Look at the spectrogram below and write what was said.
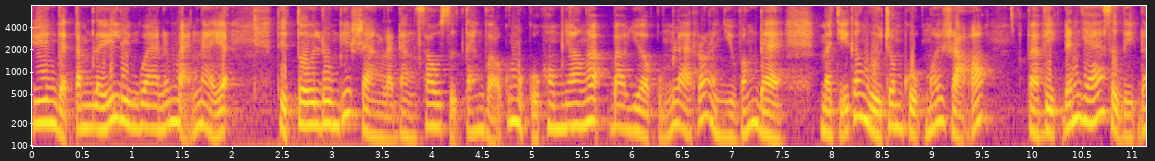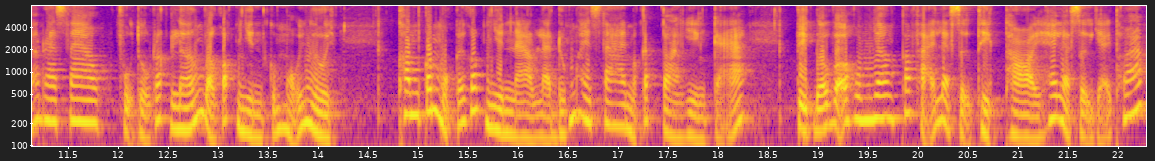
chuyên về tâm lý liên quan đến mảng này á thì tôi luôn biết rằng là đằng sau sự tan vỡ của một cuộc hôn nhân á, bao giờ cũng là rất là nhiều vấn đề, mà chỉ có người trong cuộc mới rõ. Và việc đánh giá sự việc đó ra sao, phụ thuộc rất lớn vào góc nhìn của mỗi người. Không có một cái góc nhìn nào là đúng hay sai một cách toàn diện cả. Việc đổ vỡ hôn nhân có phải là sự thiệt thòi hay là sự giải thoát,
